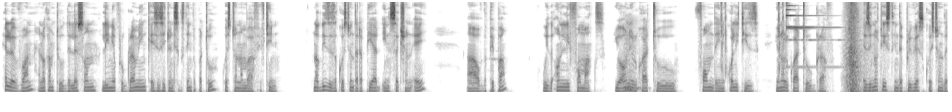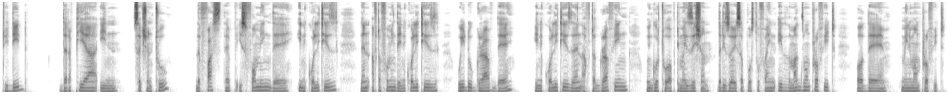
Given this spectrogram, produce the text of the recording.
Hello everyone and welcome to the lesson Linear Programming KCSE 2016 paper 2 question number 15. Now this is a question that appeared in section A uh, of the paper with only 4 marks. You are only required to form the inequalities. You're not required to graph. As you noticed in the previous questions that we did that appear in section 2, the first step is forming the inequalities. Then after forming the inequalities, we do graph the inequalities then after graphing we go to optimization. That is where you're supposed to find either the maximum profit or the minimum profit.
